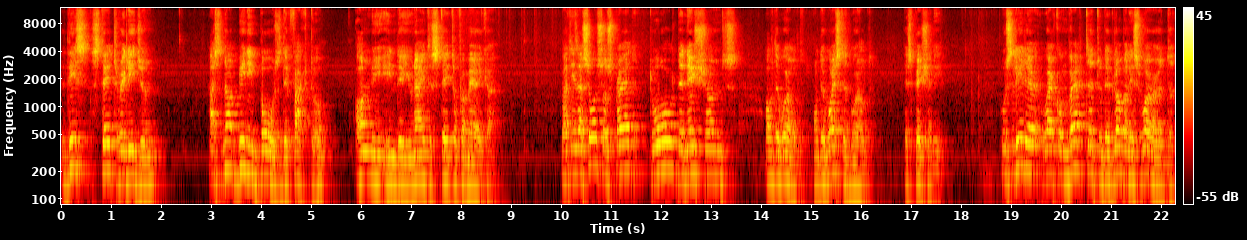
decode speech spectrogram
this state religion has not been imposed de facto only in the United States of America, but it has also spread to all the nations of the world, of the Western world especially whose leaders were converted to the globalist world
